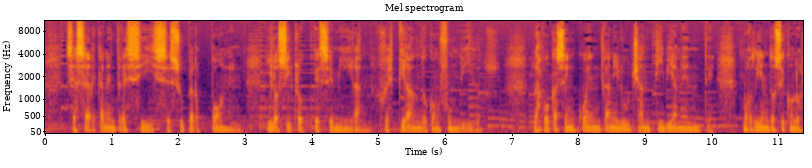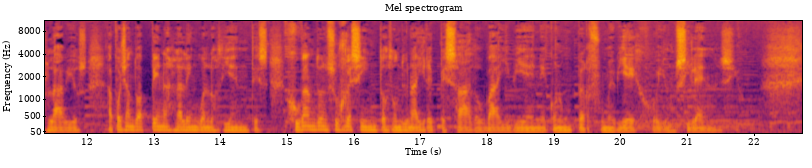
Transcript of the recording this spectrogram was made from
se acercan entre sí, se superponen y los cíclopes se miran, respirando confundidos. Las bocas se encuentran y luchan tibiamente, mordiéndose con los labios, apoyando apenas la lengua en los dientes, jugando en sus recintos donde un aire pesado va y viene con un perfume viejo y un silencio.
